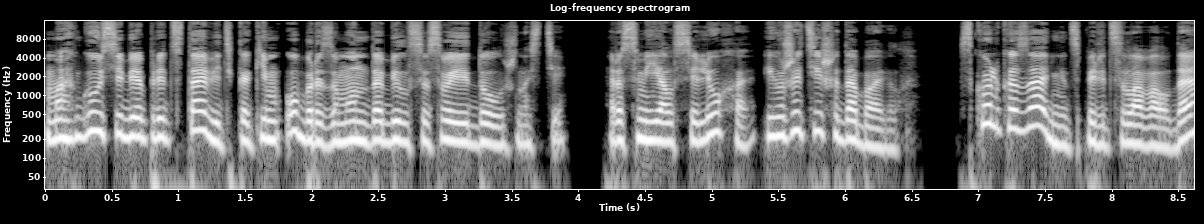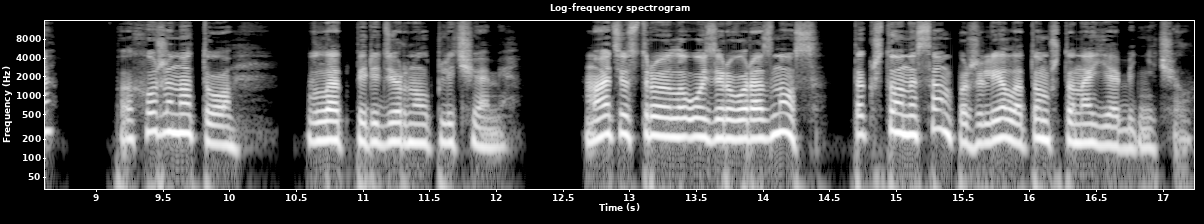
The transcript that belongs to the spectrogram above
«Могу себе представить, каким образом он добился своей должности», — рассмеялся Леха и уже тише добавил. «Сколько задниц перецеловал, да?» «Похоже на то. Влад передернул плечами. Мать устроила Озерову разнос, так что он и сам пожалел о том, что наябедничал.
